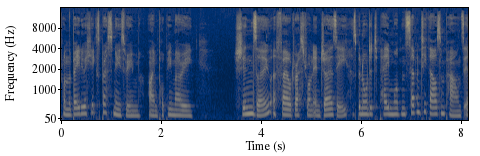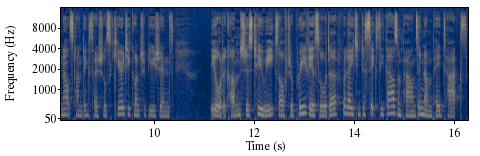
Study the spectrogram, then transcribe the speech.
From the Bailiwick Express newsroom, I'm Poppy Murray. Shinzo, a failed restaurant in Jersey, has been ordered to pay more than £70,000 in outstanding social security contributions. The order comes just two weeks after a previous order relating to £60,000 in unpaid tax.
